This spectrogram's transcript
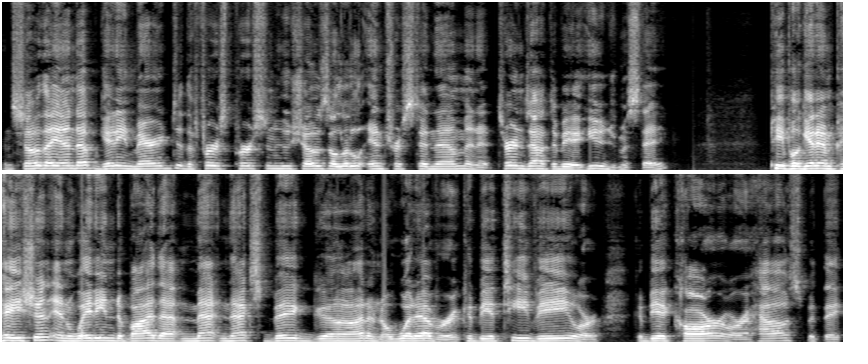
And so they end up getting married to the first person who shows a little interest in them, and it turns out to be a huge mistake. People get impatient and waiting to buy that next big, uh, I don't know, whatever. It could be a TV or could be a car or a house, but they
